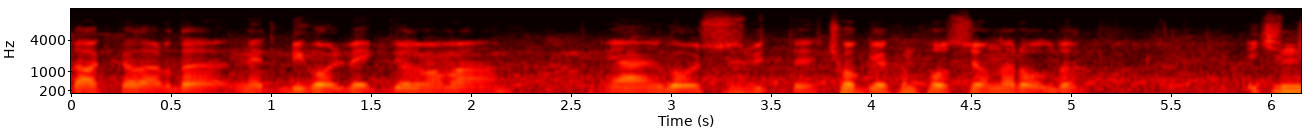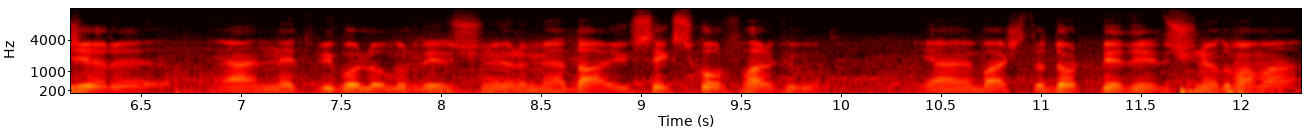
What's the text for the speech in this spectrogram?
dakikalarda net bir gol bekliyordum ama yani golsüz bitti. Çok yakın pozisyonlar oldu. İkinci yarı yani net bir gol olur diye düşünüyorum ya. Daha yüksek skor farkı Yani başta 4-1 diye düşünüyordum ama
